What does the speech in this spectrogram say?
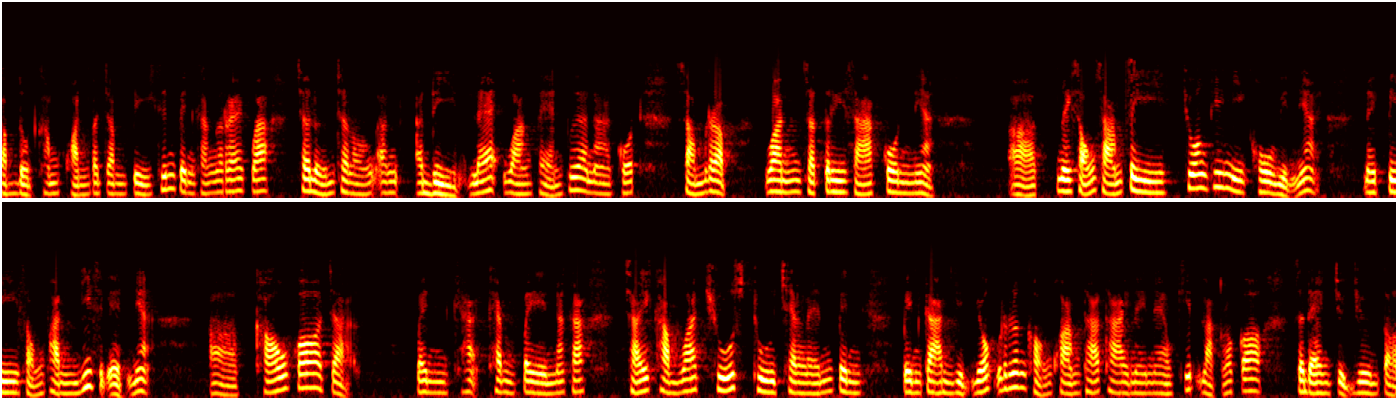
กำหนดคำขวัญประจำปีขึ้นเป็นครั้งแรกว่า เฉลิมฉลองอดีต และวางแผนเพื่ออนาคตสำหรับ วันสตรีสากลเนี่ยในสองสามปีช่วงที่มีโควิดเนี่ยในปี 2021 เนี่ยเขาก็จะเป็นแคมเปญนะคะ ใช้คำว่า choose to challenge เป็นเป็นการหยิบยกเรื่องของความท้าทายในแนวคิดหลัก แล้วก็แสดงจุดยืนต่อ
